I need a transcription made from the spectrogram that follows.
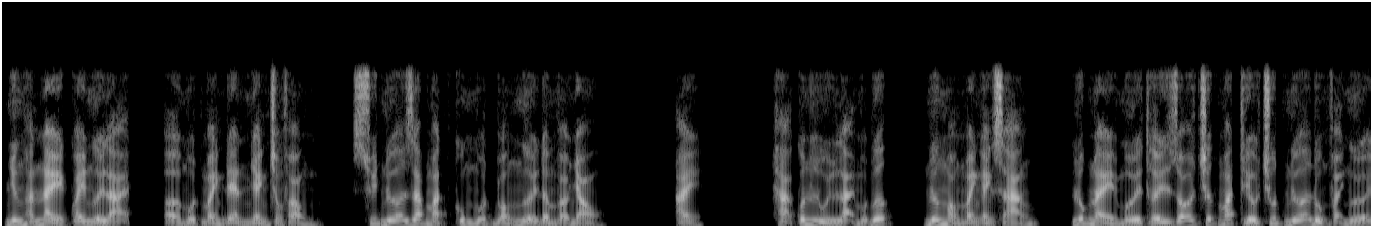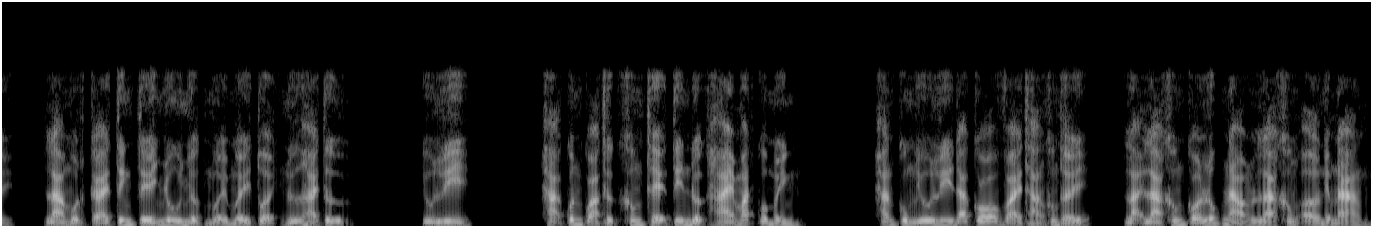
Nhưng hắn này quay người lại, ở một mảnh đen nhánh trong phòng, suýt nữa giáp mặt cùng một bóng người đâm vào nhau. Ai? Hạ quân lùi lại một bước, nương mỏng manh ánh sáng, lúc này mới thấy rõ trước mắt thiếu chút nữa đụng phải người, là một cái tinh tế nhu nhược mười mấy tuổi nữ hài tử. Yêu ly. Hạ quân quả thực không thể tin được hai mắt của mình. Hắn cùng yêu ly đã có vài tháng không thấy, lại là không có lúc nào là không ở niệm nàng,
